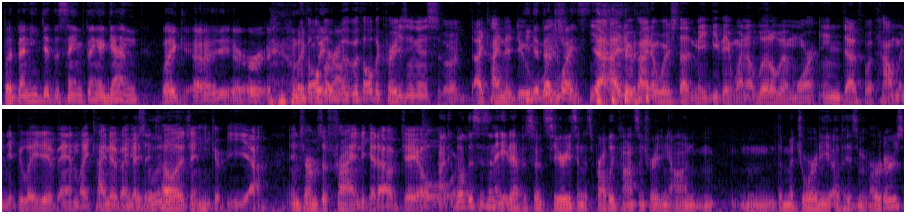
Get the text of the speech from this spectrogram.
but then he did the same thing again, like uh, or, like with all the on. with, all the craziness, uh, I kind of do. He did that twice. Yeah, I do kind of wish that maybe they went a little bit more in depth with how manipulative and like kind of I guess intelligent he could be. Yeah, in terms of trying to get out of jail. I- well, this is an eight episode series, and it's probably concentrating on Mm, the majority of his murders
